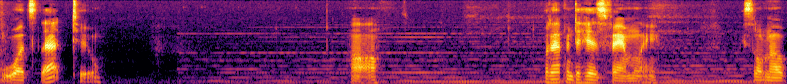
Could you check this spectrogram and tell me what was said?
What's that to? Aw. What happened to his family? I still don't know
